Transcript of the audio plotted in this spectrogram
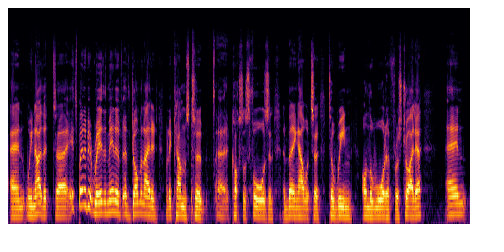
And we know that uh, it's been a bit rare. The men have, have dominated when it comes to uh, fours and, and being able to to win on the water for Australia, and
